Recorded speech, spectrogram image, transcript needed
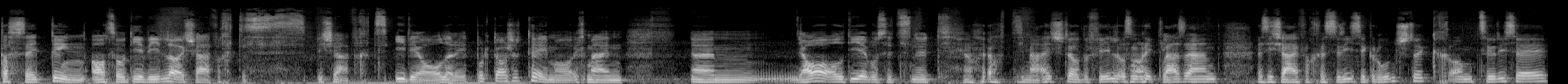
Das Setting, also die Villa ist einfach das, ist einfach das ideale Reportagethema. Ich meine, ähm, ja, all die, die es jetzt nicht, ja, die meisten oder viele, die es noch nicht gelesen haben, es ist einfach ein riesiges Grundstück am Zürichsee,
